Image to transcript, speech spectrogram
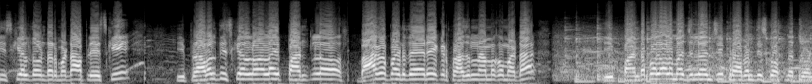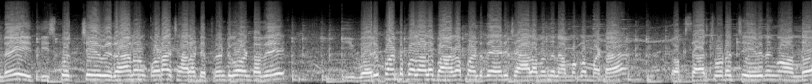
తీసుకెళ్తూ ఉంటారు ఆ ప్లేస్కి ఈ ప్రభలు తీసుకెళ్ళడం వల్ల ఈ పంటలు బాగా పండుతాయని ఇక్కడ ప్రజల నమ్మకం అట ఈ పంట పొలాల మధ్యలోంచి ప్రభలు తీసుకొస్తున్నట్టుండే ఈ తీసుకొచ్చే విధానం కూడా చాలా డిఫరెంట్గా ఉంటది. ఈ వరి పంట పొలాలు బాగా పండుతాయని చాలా మంది నమ్మకం అట ఒకసారి చూడొచ్చు ఏ విధంగా ఉందో.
